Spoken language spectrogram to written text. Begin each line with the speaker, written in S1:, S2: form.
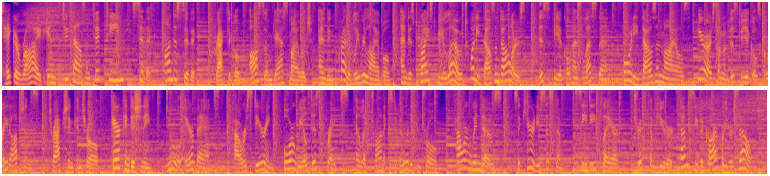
S1: Take a ride in the 2015 Civic, Honda Civic. Practical, awesome gas mileage, and incredibly reliable, and is priced below $20,000. This vehicle has less than 40,000 miles. Here are some of this vehicle's great options. Traction control, air conditioning, dual airbags, power steering, four-wheel disc brakes, electronic stability control, power windows, security system, CD player, trip computer. Come see the car for yourself.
